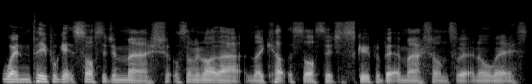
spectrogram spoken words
when people get sausage and mash or something like that, and they cut the sausage, scoop a bit of mash onto it, and all this.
